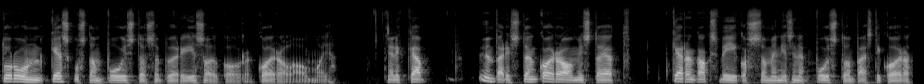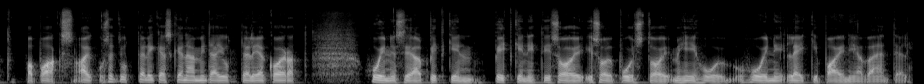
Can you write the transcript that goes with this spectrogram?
Turun keskustan puistossa pyörii isoja koira, koiralaumoja. Eli ympäristön koiraomistajat kerran kaksi viikossa meni sinne puistoon, päästi koirat vapaaksi. Aikuiset jutteli keskenään, mitä jutteli, ja koirat huini siellä pitkin, pitkin niitä isoja, isoja puistoja, mihin hu, huini leikkipainia väänteli.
